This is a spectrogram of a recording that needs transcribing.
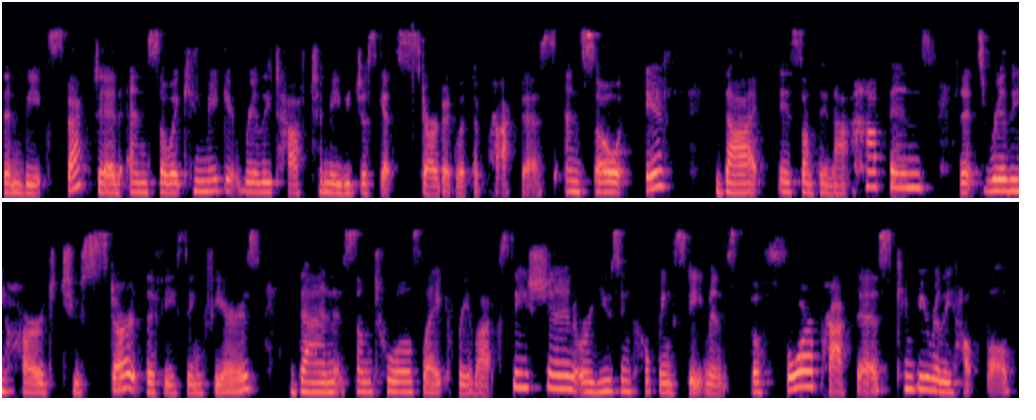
than we expected, and so it can make it really tough to maybe just get started with the practice. And so, if that is something that happens and it's really hard to start the facing fears, then some tools like relaxation or using coping statements before practice can be really helpful.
